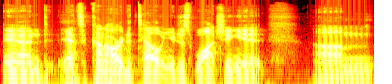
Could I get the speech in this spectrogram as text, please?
and Yeah. it's kind of hard to tell when you're just watching it um,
